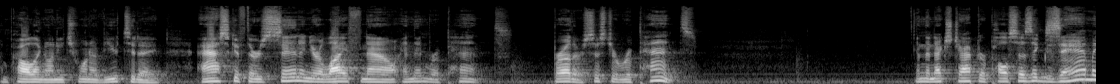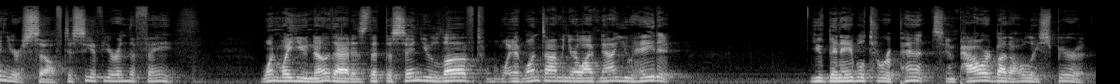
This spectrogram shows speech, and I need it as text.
I'm calling on each one of you today Ask if there's sin in your life now and then repent. Brother, sister, repent. In the next chapter, Paul says, Examine yourself to see if you're in the faith. One way you know that is that the sin you loved at one time in your life, now you hate it. You've been able to repent, empowered by the Holy Spirit,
